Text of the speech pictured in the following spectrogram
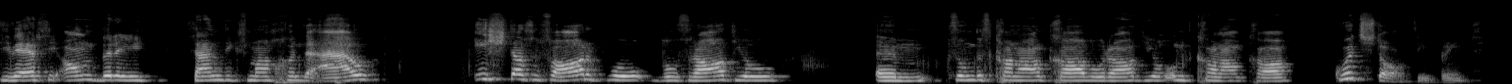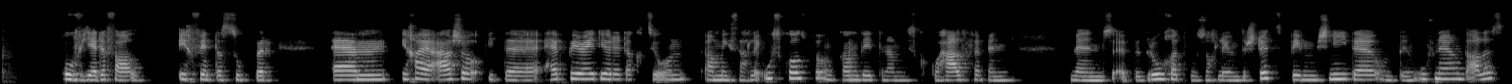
diverse andere Sendungsmachende auch. Ist das eine Farbe, wo, wo das Radio, ähm, besonders Kanal K, wo Radio und Kanal K gut steht im Prinzip? Auf jeden Fall. Ich finde das super. Ähm, ich habe ja auch schon in der Happy Radio Redaktion an mich ein bisschen ausgeholfen und gehe dort an mich helfen, wenn, wenn es jemanden braucht, der so ein bisschen unterstützt beim Schneiden und beim Aufnehmen und alles.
